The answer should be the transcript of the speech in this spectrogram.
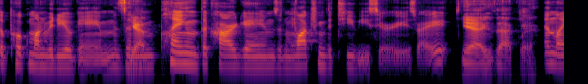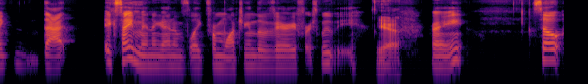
the Pokemon video games and Yeah. playing the card games and watching the TV series right Yeah, exactly. and like that excitement again of like from watching the very first movie Yeah. right? So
